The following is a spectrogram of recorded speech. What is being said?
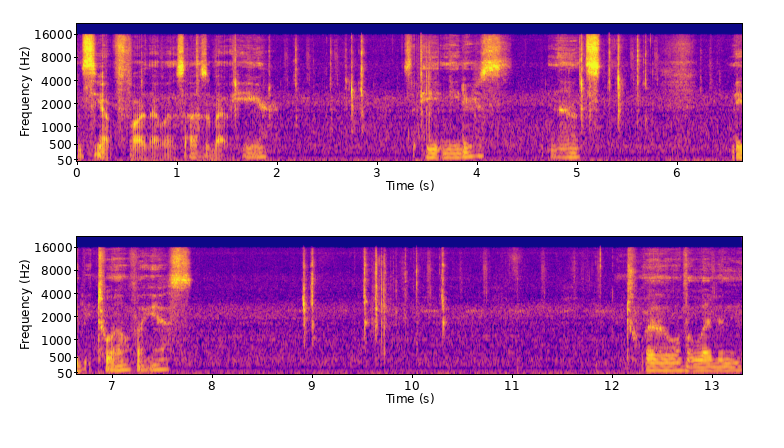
Let's see how far that was. I was about here. Is it 8 meters? No, it's maybe 12, I guess. 12, 11,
